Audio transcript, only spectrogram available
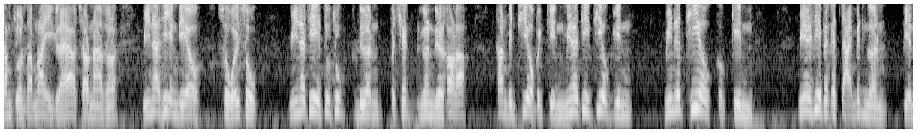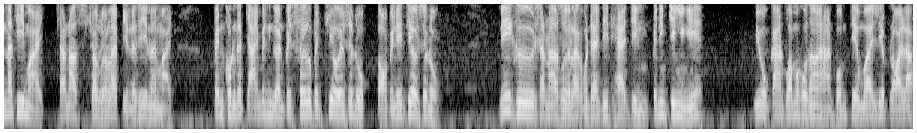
ทำสวนทำไร่อีกแล้ว ชาวนาสวนมีหน้าที่อย่างเดียว สวยสุข มีหน้าที่ทุก ๆ เดือนไปเช็คเงินเดือนเข้าแล้ว ท่านไปเที่ยวไปกิน มีหน้าที่เที่ยวกิน มีหน้าที่เที่ยวก็กิน มีหน้าที่ไปกระจายเม็ดเงิน เปลี่ยนหน้าที่ใหม่ชาวนาชาวสวนไร่เปลี่ยนหน้าที่นั่นใหม่ เป็นคนกระจายเม็ดเงินไปซื้อไปเที่ยวให้สนุกต่อไปนี้เที่ยวสนุก นี่คือชาวนาสวนไร่ของประเทศไทยที่แท้จริง เป็นจริง ๆ อย่างนี้ มีองค์การความมั่นคงทางอาหารผมเตรียมไว้เรียบร้อยแล้ว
